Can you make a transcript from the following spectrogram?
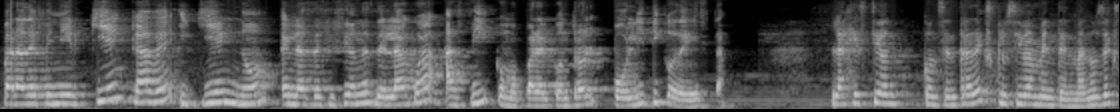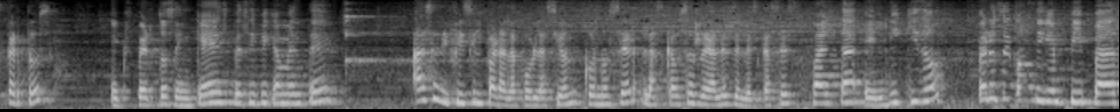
para definir quién cabe y quién no en las decisiones del agua, así como para el control político de esta. La gestión, concentrada exclusivamente en manos de expertos, ¿expertos en qué específicamente? Hace difícil para la población conocer las causas reales de la escasez. Falta el líquido pero se consiguen pipas,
